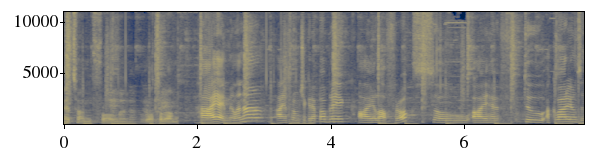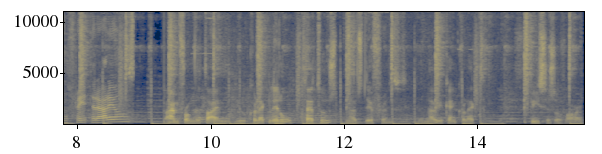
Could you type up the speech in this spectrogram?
I'm Ethan from Rotterdam. Hi, I'm Milena. I'm from Czech Republic. I love frogs, so I have two aquariums and three terrariums. I'm from the time you collect little tattoos. Now it's different. Now you can collect pieces of art.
